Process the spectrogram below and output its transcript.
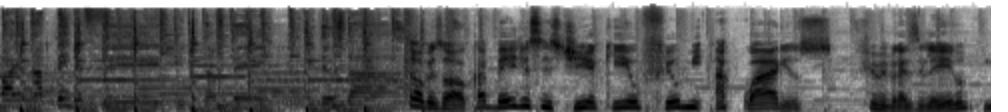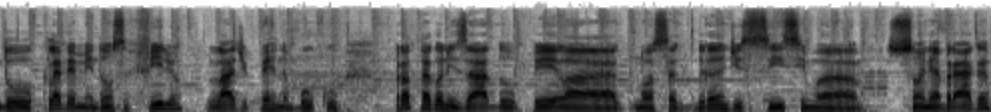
baiana tem defeito também que Deus dá. Então, pessoal, acabei de assistir aqui o filme Aquários, filme brasileiro do Kleber Mendonça Filho, lá de Pernambuco, protagonizado pela nossa grandíssima Sônia Braga.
